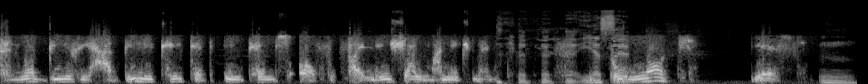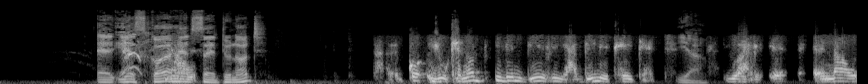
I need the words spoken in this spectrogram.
cannot be rehabilitated in terms of financial management. yes, Do sir. not, yes. Mm. Uh, yes, go ahead, sir. Do not. You cannot even be rehabilitated. Yeah. You are uh, now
